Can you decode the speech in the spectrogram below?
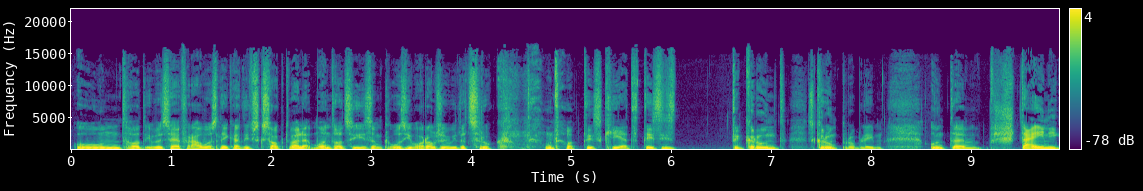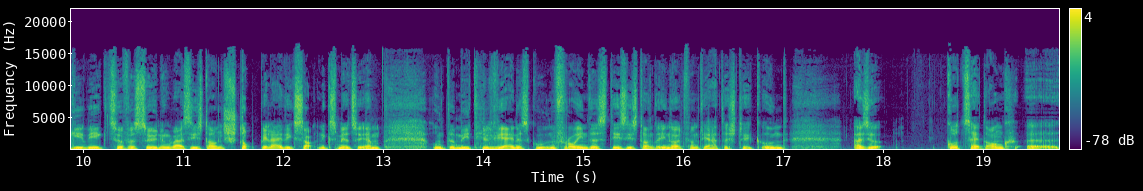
und hat über seine Frau was Negatives gesagt, weil er gemeint hat, sie ist am Klo, sie war aber schon wieder zurück und hat das gehört. Das ist der Grund, das Grundproblem. Und der steinige Weg zur Versöhnung, weil sie ist dann stockbeleidigt, sagt nichts mehr zu ihm. Und der Mithilfe eines guten Freundes, das ist dann der Inhalt vom Theaterstück. Und also Gott sei Dank äh,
